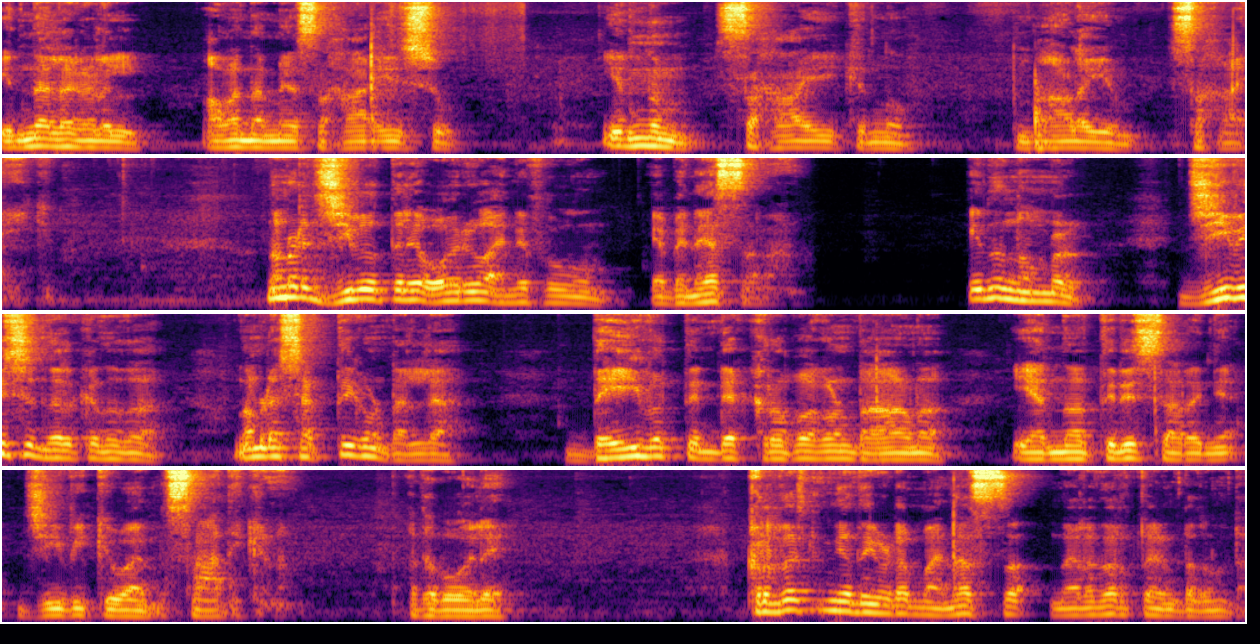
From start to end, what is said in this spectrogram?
ഇന്നലകളിൽ അവൻ നമ്മെ സഹായിച്ചു. ഇന്നും സഹായിക്കുന്നു. നാളെയും സഹായിക്കും. നമ്മുടെ ജീവിതത്തിലെ ഓരോ അനുഭവവും എബനേസറാണ്. ഇന്ന് നമ്മൾ ജീവിച്ചു നിൽക്കുന്നത് നമ്മുടെ ശക്തി കൊണ്ടല്ല ദൈവത്തിന്റെ കൃപ കൊണ്ടാണ് എന്ന് തിരിച്ചറിഞ്ഞ് ജീവിക്കുവാൻ സാധിക്കണം. അതുപോലെ കൃതജ്ഞതയുടെ മനസ്സ് നിലനിർത്തേണ്ടതുണ്ട്.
